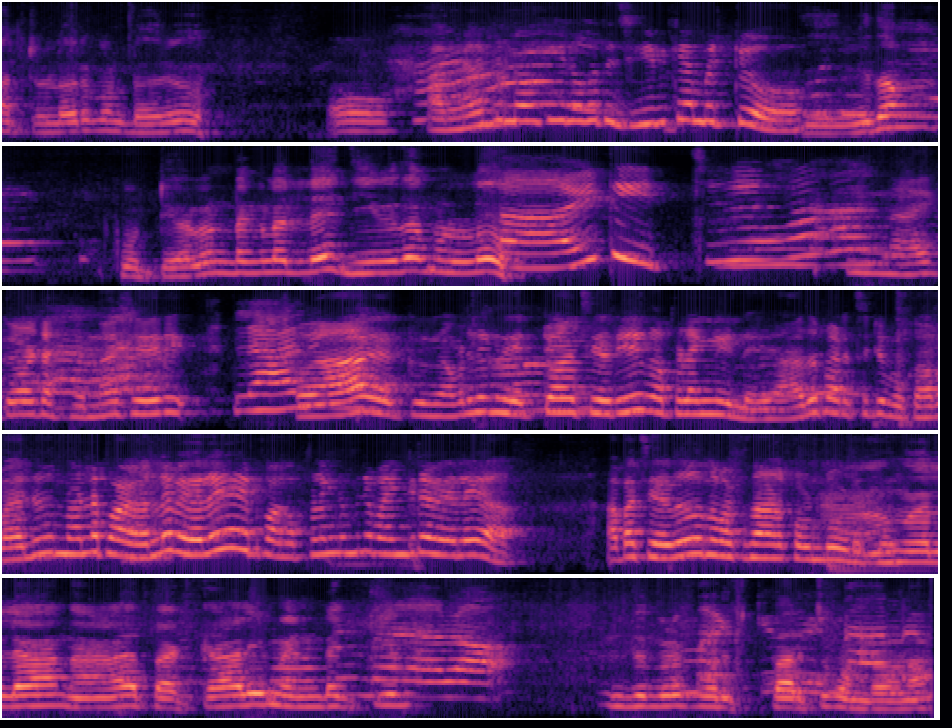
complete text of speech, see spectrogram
മറ്റുള്ളവർ കൊണ്ടുവരൂ. ഓ അങ്ങനെ നോക്കി ഈ ലോകത്ത് ജീവിക്കാൻ പറ്റുമോ ജീവിതം കുട്ടികളുണ്ടെങ്കിലല്ലേ ജീവിതമുള്ളൂ. ആയിക്കോട്ടെ എന്നാ ശരി. ആ അവിടെ ഏറ്റവും ചെറിയ കപ്പളങ്ങയില്ലേ? അത് പറിച്ചിട്ട് പോകും വലുത് നല്ല നല്ല വിലയായി കപ്പളങ്ങത്തിന് ഭയങ്കര വിലയാ. അപ്പൊ ചെറുതൊന്ന് പറഞ്ഞ നാളെ കൊണ്ടുകൊടുക്കും. അതൊന്നുമല്ല നാളെ തക്കാളി വെണ്ടയ്ക്കും ഇതും കൂടി പറിച്ച് കൊണ്ടുപോകണം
